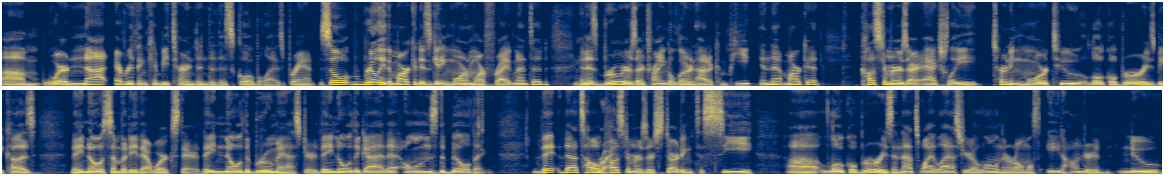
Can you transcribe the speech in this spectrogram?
um, where not everything can be turned into this globalized brand. So, really, the market is getting more and more fragmented. And as brewers are trying to learn how to compete in that market, customers are actually turning more to local breweries because they know somebody that works there. They know the brewmaster. They know the guy that owns the building. They, that's how Right. customers are starting to see uh, local breweries. And that's why last year alone, there were almost 800 new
